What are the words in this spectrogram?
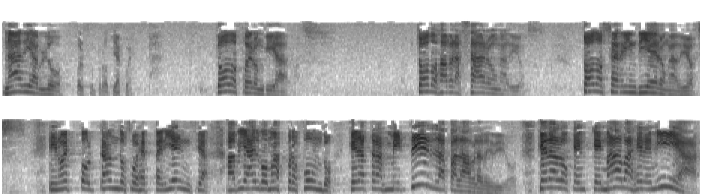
Nadie habló por su propia cuenta. Todos fueron guiados. Todos abrazaron a Dios. Todos se rindieron a Dios. Y no exportando sus experiencias, había algo más profundo, que era transmitir la palabra de Dios, que era lo que quemaba Jeremías,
